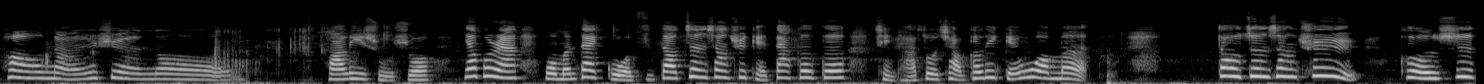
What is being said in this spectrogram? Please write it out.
好难选哦。花栗鼠说：“要不然我们带果子到镇上去给大哥哥，请他做巧克力给我们。”到镇上去？可是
